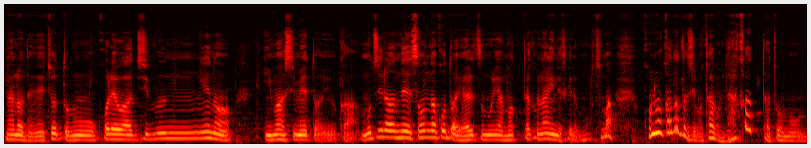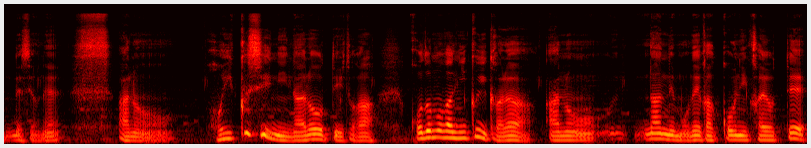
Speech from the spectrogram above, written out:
なのでねちょっともうこれは自分への戒めというかもちろんねそんなことはやるつもりは全くないんですけどもまあこの方たちも多分なかったと思うんですよね。あの保育士になろうっていう人が子供が憎いからあの何年もね学校に通って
